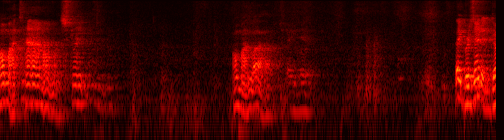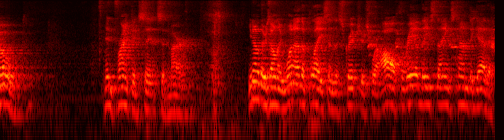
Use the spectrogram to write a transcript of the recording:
All my time, all my strength, all my love. They presented gold and frankincense and myrrh. You know, there's only one other place in the scriptures where all three of these things come together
